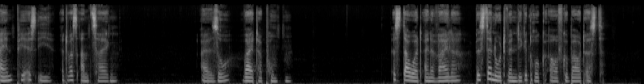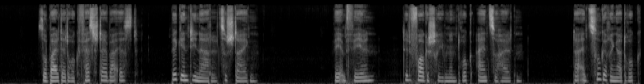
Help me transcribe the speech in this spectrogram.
1 psi etwas anzeigen. Also weiter pumpen. es dauert eine Weile, bis der notwendige Druck aufgebaut ist. Sobald der Druck feststellbar ist, beginnt die Nadel zu steigen. Wir empfehlen, den vorgeschriebenen Druck einzuhalten, da ein zu geringer Druck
